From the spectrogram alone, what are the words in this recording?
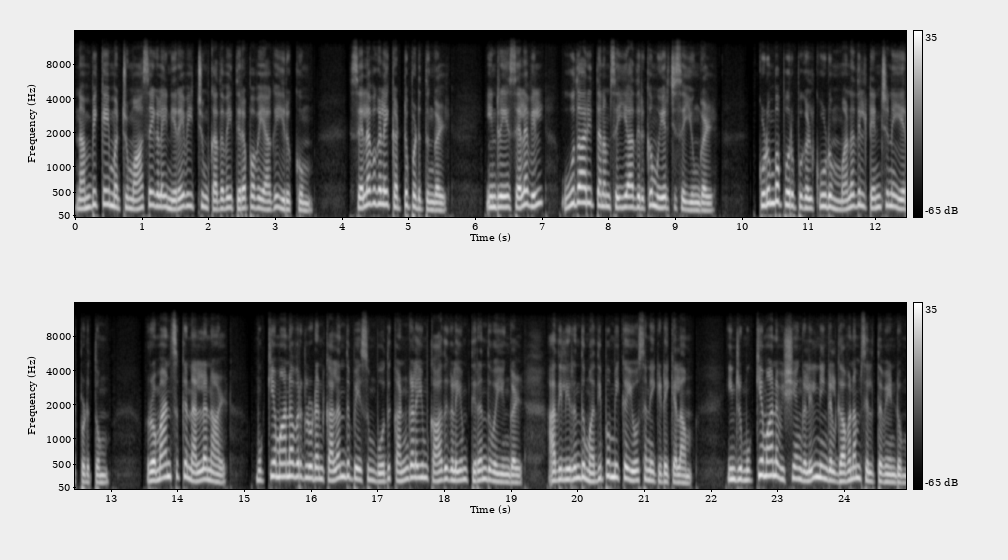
நம்பிக்கை மற்றும் ஆசைகளை நிறைவேற்றும் கதவை திறப்பவையாக இருக்கும். செலவுகளை கட்டுப்படுத்துங்கள். இன்றைய செலவில் ஊதாரித்தனம் செய்யாதிருக்க முயற்சி செய்யுங்கள். குடும்ப பொறுப்புகள் கூடும் மனதில் டென்ஷனை ஏற்படுத்தும். ரொமான்ஸுக்கு நல்ல நாள். முக்கியமானவர்களுடன் கலந்து பேசும்போது கண்களையும் காதுகளையும் திறந்து வையுங்கள். அதிலிருந்து மதிப்புமிக்க யோசனை கிடைக்கலாம். இன்று முக்கியமான விஷயங்களில் நீங்கள் கவனம் செலுத்த வேண்டும்.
